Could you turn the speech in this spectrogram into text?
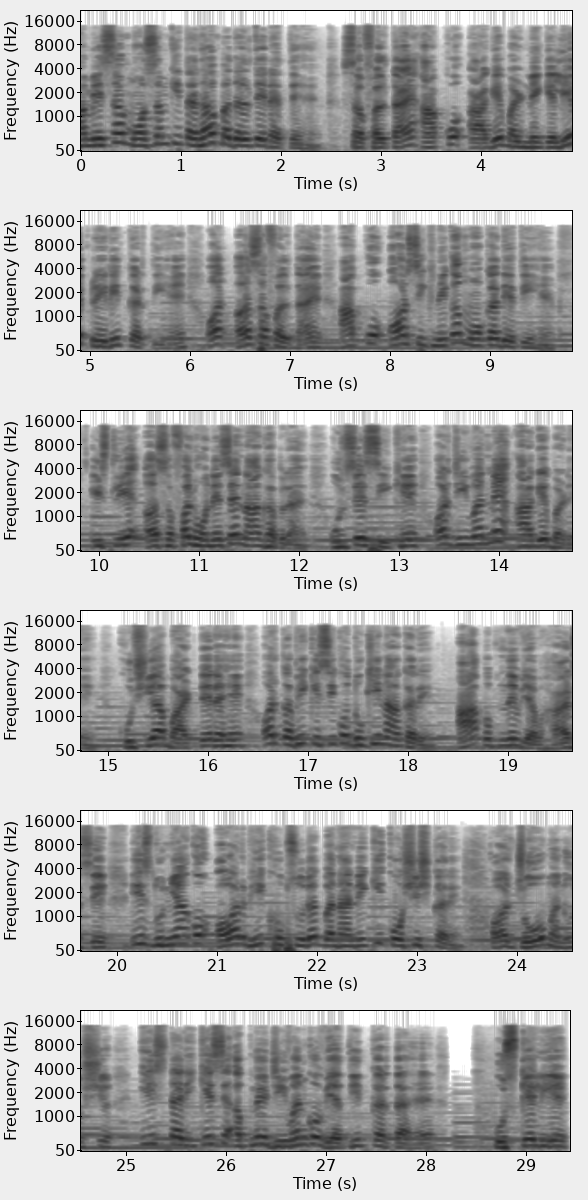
हमेशा मौसम की तरह बदलते रहते हैं। सफलताएँ आपको आगे बढ़ने के लिए प्रेरित करती हैं और असफलताएँ आपको और सीखने का मौका देती हैं। इसलिए असफल होने से ना घबराएँ, उनसे सीखें और जीवन में आगे बढ़ें। खुशियाँ बांटते रहें और कभी किसी को दुखी ना करें। आप अपने व्यवहार से इस दुनिया को और भी खूबसूरत बनाने की कोशिश करें और जो मनुष्य इस तरीके से अपने जीवन को व्यतीत करता है, उसके लिए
